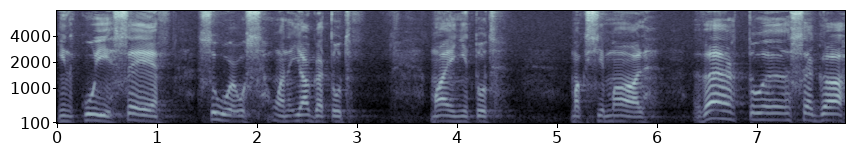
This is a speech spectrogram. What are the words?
ning kui see suurus on jagatud mainitud maksimaalväärtusega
